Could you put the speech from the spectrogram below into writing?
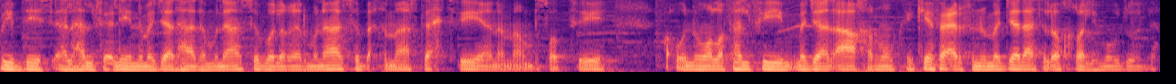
ويبدأ يسأل هل فعليا المجال هذا مناسب ولا غير مناسب؟ أنا ما ارتحت فيه، أنا ما انبسطت فيه، أو إنه والله هل في مجال آخر ممكن؟ كيف أعرف إنه المجالات الأخرى اللي موجودة؟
